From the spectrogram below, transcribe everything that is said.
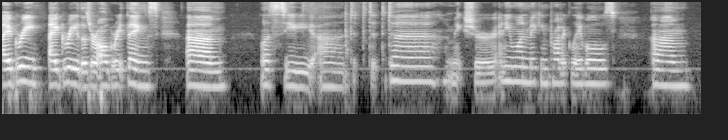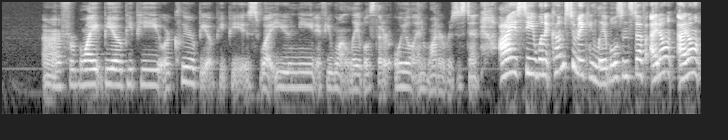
I agree. I agree. Those are all great things. Um, let's see. Uh, da, da, da. Make sure anyone making product labels. Um, uh, for white BOPP or clear BOPP is what you need if you want labels that are oil and water resistant. I see when it comes to making labels and stuff, I don't, I don't,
